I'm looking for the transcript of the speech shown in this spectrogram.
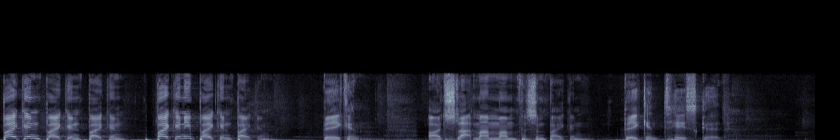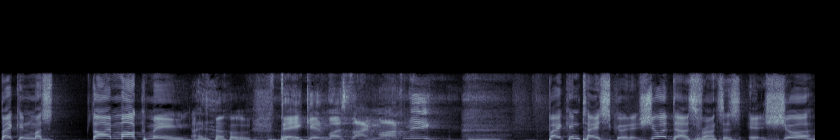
Bacon, bacon, bacon. Bacony, bacon, bacon. Bacon. I'd slap my mum for some bacon. Bacon tastes good. Bacon must die mock me. I know. Bacon, must I mock me? Bacon tastes good. It sure does, Francis. It sure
